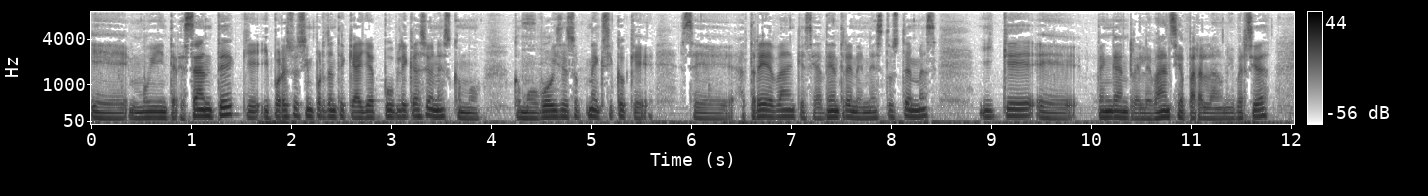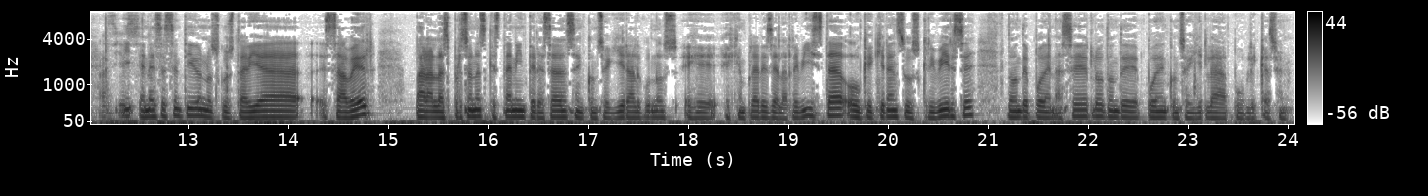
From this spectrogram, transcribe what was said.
eh, muy interesante que, y por eso es importante que haya publicaciones como, como Voices of Mexico que se atrevan, que se adentren en estos temas y que eh, tengan relevancia para la universidad. y en ese sentido nos gustaría saber para las personas que están interesadas en conseguir algunos eh, ejemplares de la revista o que quieran suscribirse, dónde pueden hacerlo, dónde pueden conseguir la publicación.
